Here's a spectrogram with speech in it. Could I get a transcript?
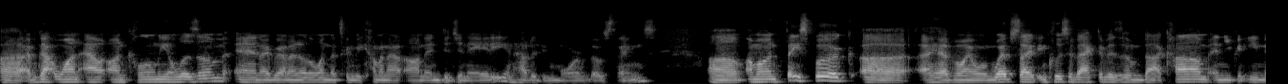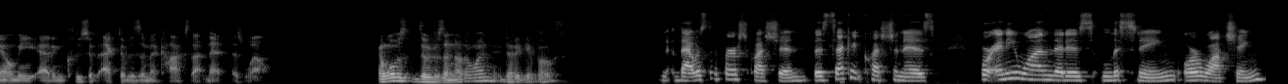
uh, I've got one out on colonialism, and I've got another one that's going to be coming out on indigeneity and how to do more of those things. Um, I'm on Facebook. Uh, I have my own website, inclusiveactivism.com, and you can email me at inclusiveactivism at cox.net as well. And what was there was another one? Did I get both? That was the first question. The second question is for anyone that is listening or watching,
